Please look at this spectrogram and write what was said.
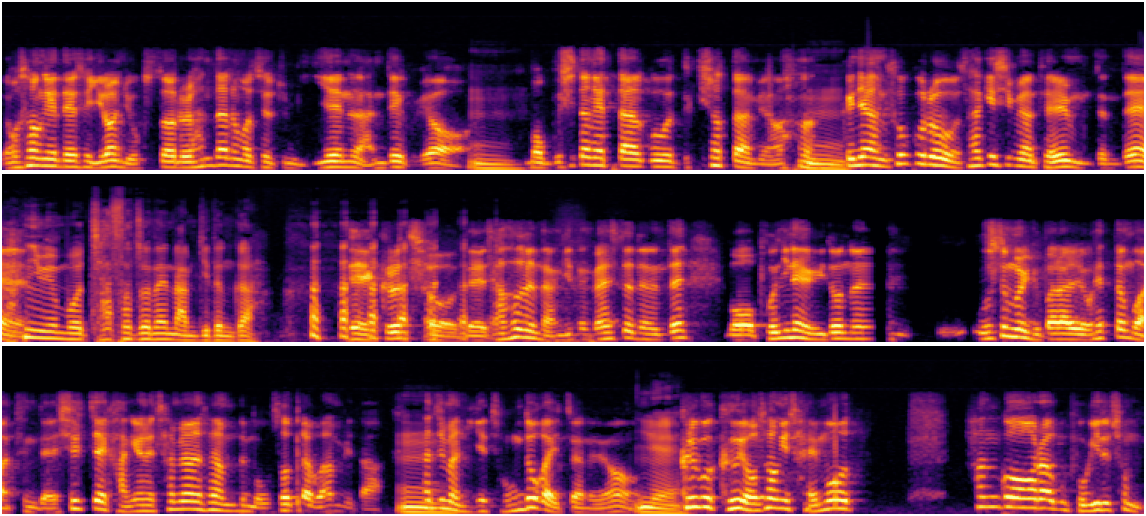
여성에 대해서 이런 욕설을 한다는 것은 좀 이해는 안 되고요. 음. 뭐 무시당했다고 느끼셨다면 음. 그냥 속으로 사귀시면 될 문제인데 아니면 뭐 자서전에 남기든가. 네 그렇죠. 네 자선을 남기든가 했어야 되는데 뭐 본인의 의도는 웃음을 유발하려고 했던 것 같은데 실제 강연에 참여한 사람들 뭐 웃었다고 합니다. 음. 하지만 이게 정도가 있잖아요. 예. 그리고 그 여성이 잘못 한 거라고 보기도 좀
